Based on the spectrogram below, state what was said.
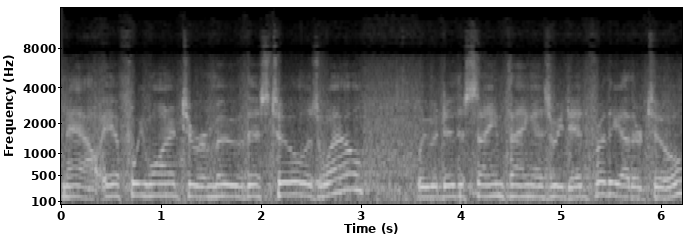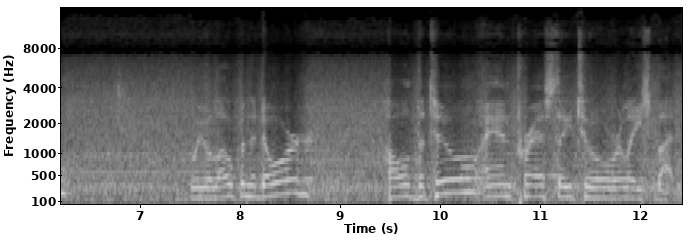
Now, if we wanted to remove this tool as well, we would do the same thing as we did for the other tool. We will open the door, hold the tool, and press the tool release button.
